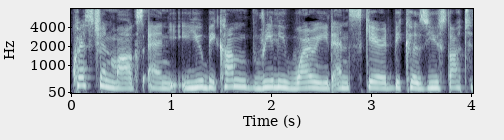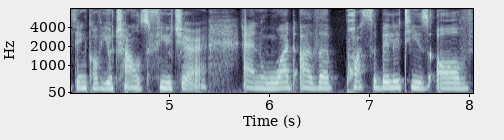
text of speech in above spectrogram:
question marks and you become really worried and scared because you start to think of your child's future and what are the possibilities of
